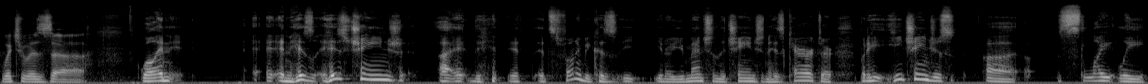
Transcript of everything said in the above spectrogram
which was uh, Well, and and his his change. Uh, it, it, it's funny because you know you mentioned the change in his character, but he he changes uh, slightly.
